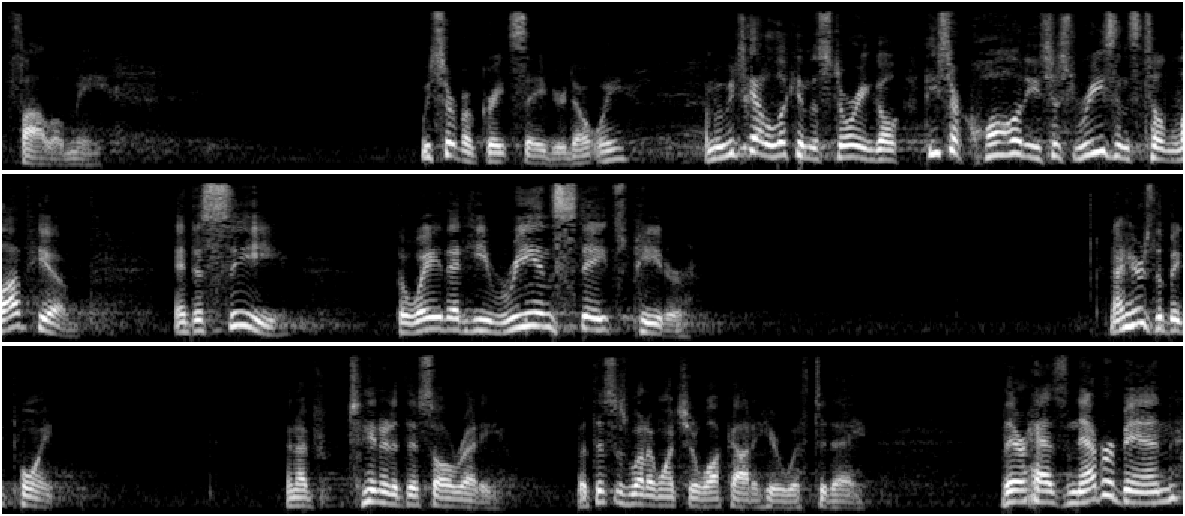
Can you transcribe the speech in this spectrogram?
Follow me. We serve a great Savior, don't we? I mean, we just got to look in the story and go, these are qualities, just reasons to love Him and to see the way that He reinstates Peter. Now, here's the big point. And I've hinted at this already, but this is what I want you to walk out of here with today. There has never been,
